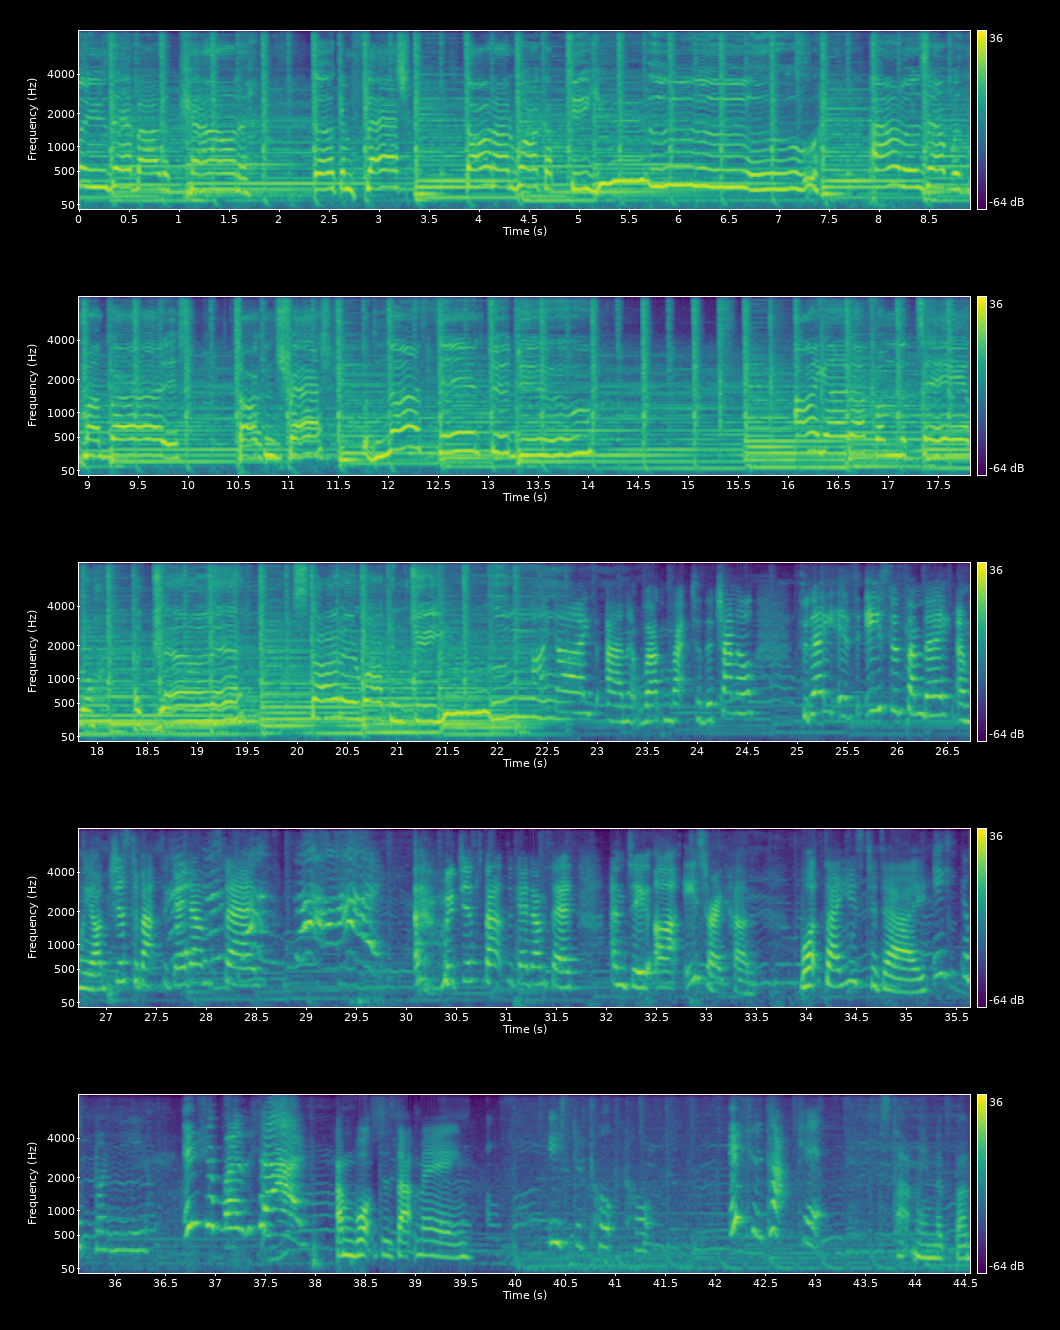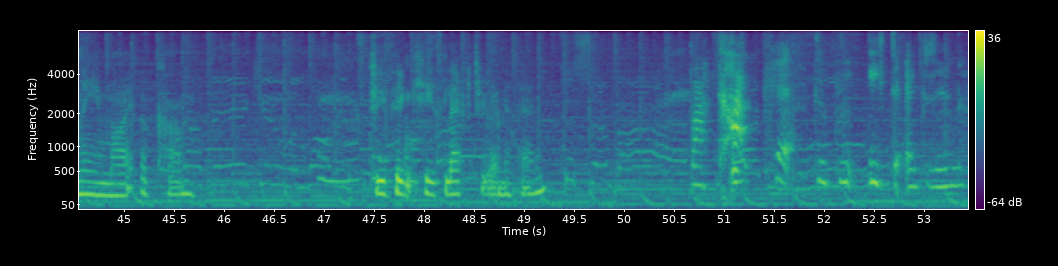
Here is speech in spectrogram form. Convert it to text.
Saw you there by the counter, looking flash. Thought I'd walk up to you. I was out with my buddies, talking trash with nothing to do. I got up from the table, adrenaline, started walking to you. Hi guys and welcome back to the channel. Today is Easter Sunday and we are just about to go downstairs. We're just about to go downstairs and do our Easter egg hunt. What day is today? Easter bunny. Easter bunny time. And what does that mean? Easter top top. Easter tactic. Does that mean the bunny might have come? Do you think he's left you anything? My tactic to put Easter eggs in.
